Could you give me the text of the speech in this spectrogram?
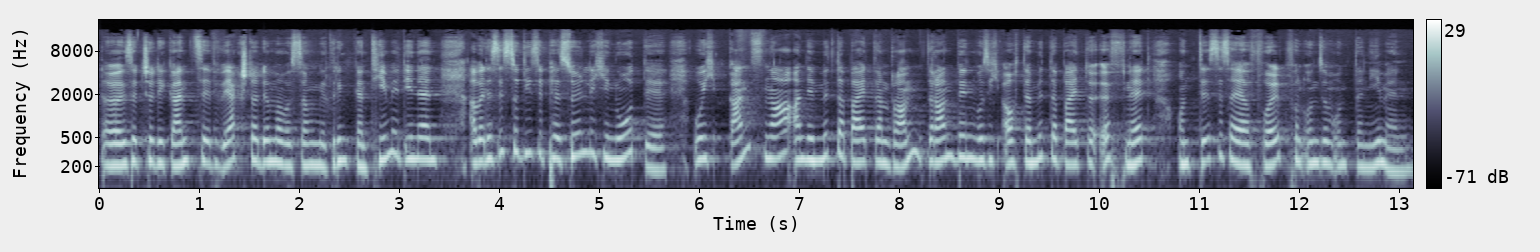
Da ist jetzt schon die ganze Werkstatt immer, was sagen, wir trinken einen Tee mit ihnen. Aber das ist so diese persönliche Note, wo ich ganz nah an den Mitarbeitern ran, dran bin, wo sich auch der Mitarbeiter öffnet. Und das ist ein Erfolg von unserem Unternehmen.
